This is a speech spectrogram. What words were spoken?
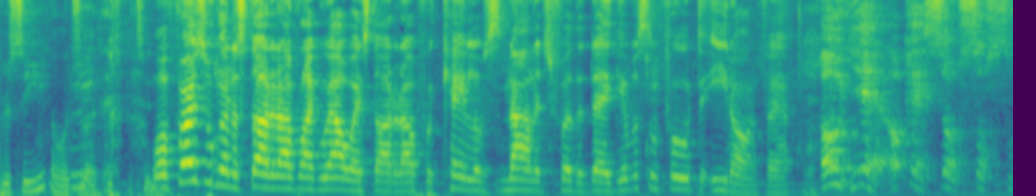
proceed or would you like to mm. continue? Well, first we're gonna start it off like we always started off with Caleb's knowledge for the day. Give us some food to eat on, fam. Oh yeah. Okay. So so so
